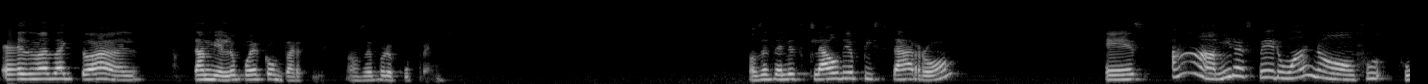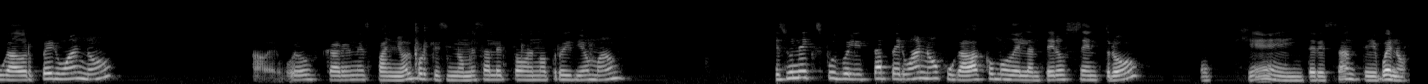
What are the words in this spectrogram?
es más actual también lo puede compartir, no se preocupen. Entonces él es Claudio Pizarro. Es, ah, mira, es peruano, jugador peruano. A ver, voy a buscar en español porque si no me sale todo en otro idioma. Es un exfutbolista peruano, jugaba como delantero centro. Ok, interesante. Bueno,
